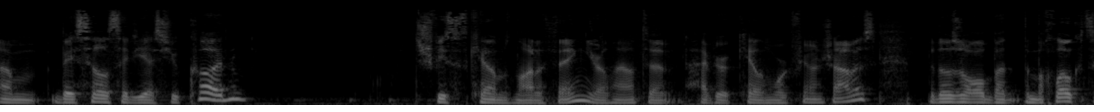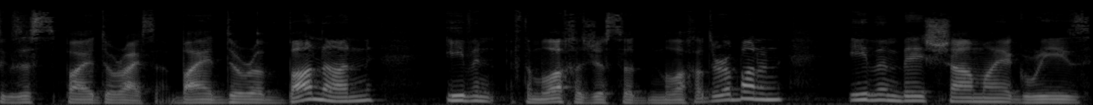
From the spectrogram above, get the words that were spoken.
Um, Beis Hillel said yes, you could. Shvisas kelim is not a thing. You're allowed to have your kelim work for you on Shabbos. But those are all. But the machlokas exists by a doraisa. By a durabanan, even if the malacha is just a malacha durabanan, even Beis Shammai agrees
